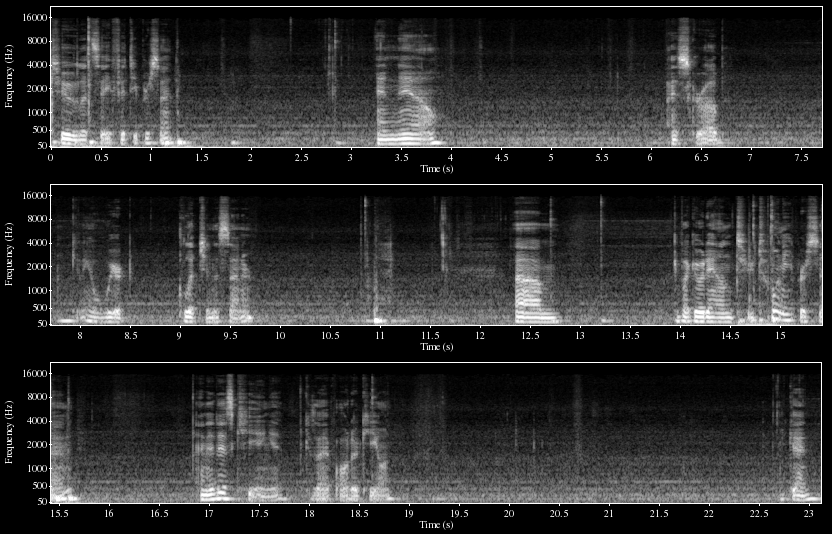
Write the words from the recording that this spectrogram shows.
to, let's say, 50%, and now I scrub, I'm getting a weird glitch in the center. Um, if I go down to 20%, and it is keying it because I have auto key on, Again,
